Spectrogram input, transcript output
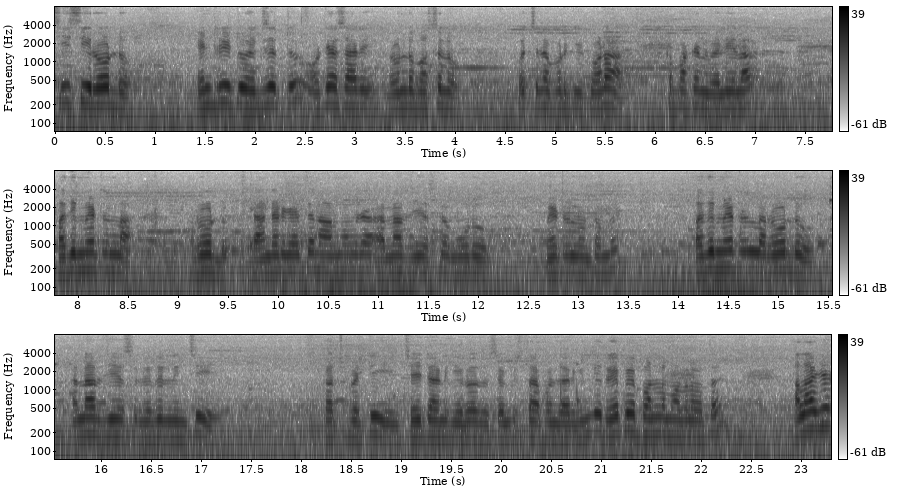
CC road entry to exit ఒకేసారి రెండు బస్సులు వచ్చినప్పటికీ కూడా ఒక పక్కన వెళ్ళేలా పది మీటర్ల రోడ్డు. స్టాండర్డ్గా అయితే నార్మల్గా ఎన్ఆర్జీఎస్లో మూడు మీటర్లు ఉంటుంది. పది మీటర్ల రోడ్డు ఎన్ఆర్జీఎస్ నిధుల నుంచి ఖర్చు పెట్టి చేయడానికి ఈరోజు శంకుస్థాపన జరిగింది. రేపే పనులు మొదలవుతాయి. అలాగే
